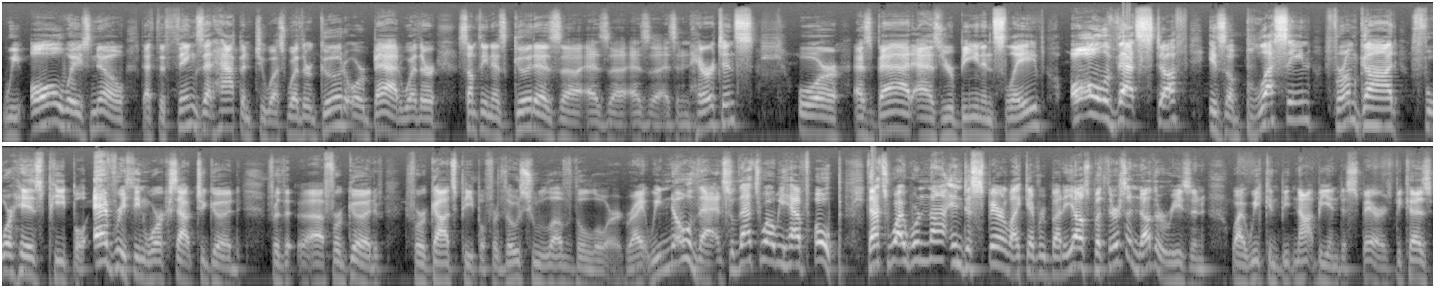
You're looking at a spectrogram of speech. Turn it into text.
we always know that the things that happen to us, whether good or bad, whether something as good as, uh, as, uh, as, uh, as an inheritance or as bad as you're being enslaved, all of that stuff is a blessing from God for His people. Everything works out to good for the uh, for good for God's people, for those who love the Lord. Right? We know that, and so that's why we have hope. That's why we're not in despair like everybody else. But there's another reason why we can be, not be in despair is because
